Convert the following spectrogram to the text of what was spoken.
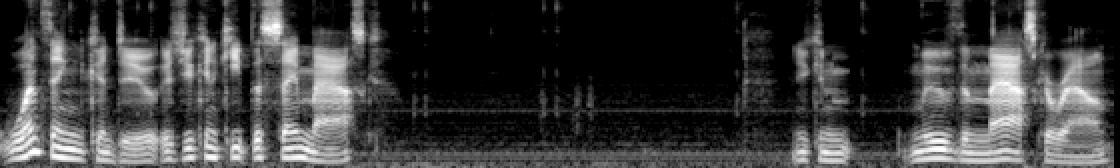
one thing you can do is you can keep the same mask. You can move the mask around,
